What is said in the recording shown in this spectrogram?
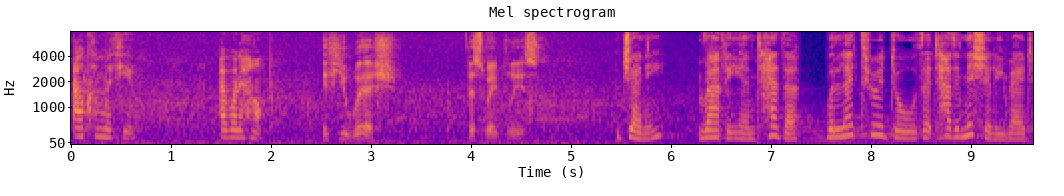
I'll come with you. I want to help. If you wish. This way, please. Jenny, Ravi, and Heather were led through a door that had initially read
